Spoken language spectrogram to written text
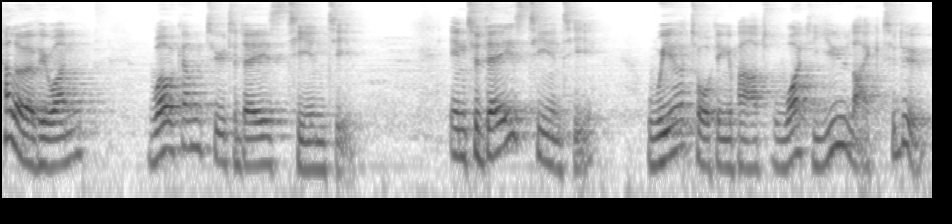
Hello everyone, welcome to today's TNT. In today's TNT, we are talking about what you like to do.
